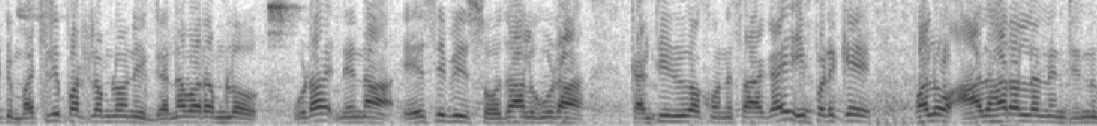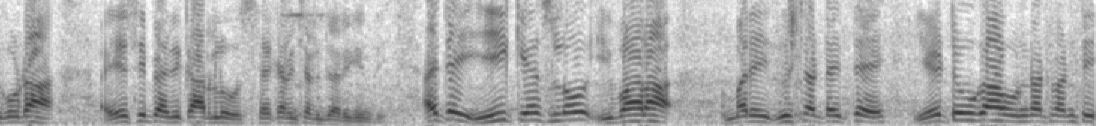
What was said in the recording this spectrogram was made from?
ఇటు మచిలీపట్నంలోని గన్నవరంలో కూడా నిన్న ఏసీబీ సోదాలు కూడా కంటిన్యూగా కొనసాగాయి. ఇప్పటికే పలు ఆధారాలన్నింటిని కూడా ఏసీబీ అధికారులు సేకరించడం జరిగింది. అయితే ఈ కేసులో ఇవాళ మరి చూసినట్టయితే ఏటుగా ఉన్నటువంటి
